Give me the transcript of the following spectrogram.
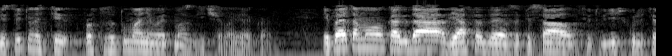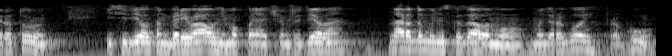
действительности просто затуманивает мозги человека. И поэтому, когда Вьясадев записал всю эту ведическую литературу и сидел там, горевал, не мог понять, в чем же дело, Нарада не сказал ему, мой дорогой Прабху,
